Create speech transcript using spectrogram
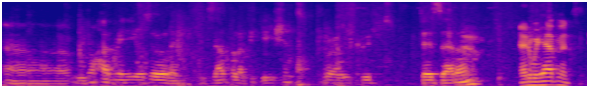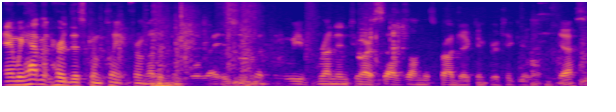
Uh, we don't have many other like example applications where we could test that on. And we haven't and we haven't heard this complaint from other people, right? It's just something we've run into ourselves on this project in particular. Yes.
